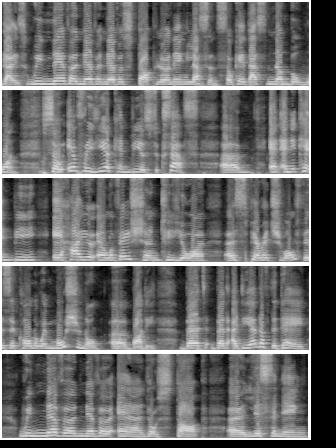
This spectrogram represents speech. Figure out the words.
guys, we never, never, never stop learning lessons. Okay, that's number one. So every year can be a success, um, and and it can be a higher elevation to your uh, spiritual, physical, or emotional uh, body. But but at the end of the day, we never, never end or stop uh, listening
